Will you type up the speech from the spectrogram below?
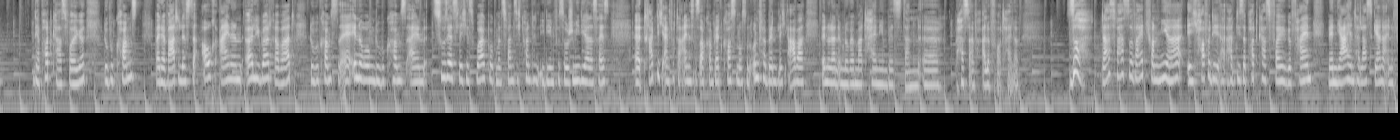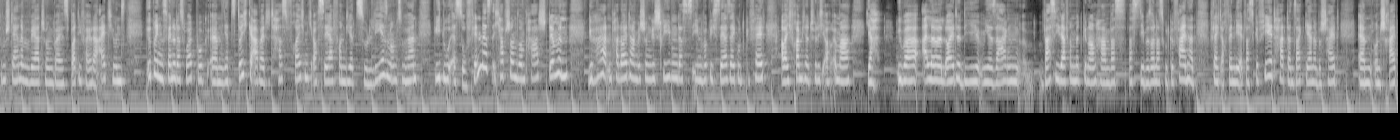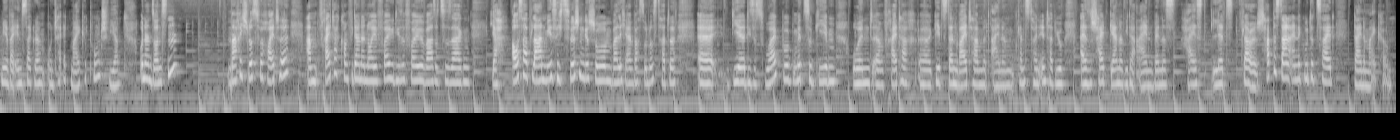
der Podcast-Folge. Du bekommst bei der Warteliste auch einen Early Bird Rabatt. Du bekommst eine Erinnerung, du bekommst ein zusätzliches Workbook mit 20 Content-Ideen für Social Media. Das heißt, äh, trag dich einfach da ein. Es ist auch komplett kostenlos und unverbindlich. Aber wenn du dann im November teilnehmen willst, dann äh, hast du einfach alle Vorteile. So, das war es soweit von mir. Ich hoffe, dir hat diese Podcast-Folge gefallen. Wenn ja, hinterlass gerne eine 5-Sterne-Bewertung bei Spotify oder iTunes. Übrigens, wenn du das Workbook ähm, jetzt durchgearbeitet hast, freue ich mich auch sehr von dir zu lesen und zu hören, wie du es so findest. Ich habe schon so ein paar Stimmen gehört. Ein paar Leute haben mir schon geschrieben, dass es ihnen wirklich sehr, sehr gut gefällt. Aber ich freue mich natürlich auch immer, ja, über alle Leute, die mir sagen, was sie davon mitgenommen haben, was, was dir besonders gut gefallen hat. Vielleicht auch, wenn dir etwas gefehlt hat, dann sag gerne Bescheid ähm, und schreib mir bei Instagram unter maike.schwier. Und ansonsten mache ich Schluss für heute. Am Freitag kommt wieder eine neue Folge. Diese Folge war sozusagen ja außerplanmäßig zwischengeschoben, weil ich einfach so Lust hatte, äh, dir dieses Workbook mitzugeben. Und ähm, Freitag äh, geht es dann weiter mit einem ganz tollen Interview. Also schalt gerne wieder ein, wenn es heißt Let's Flourish. Hab bis dann eine gute Zeit. Deine Maike.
